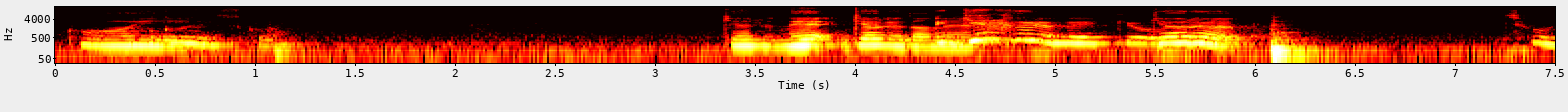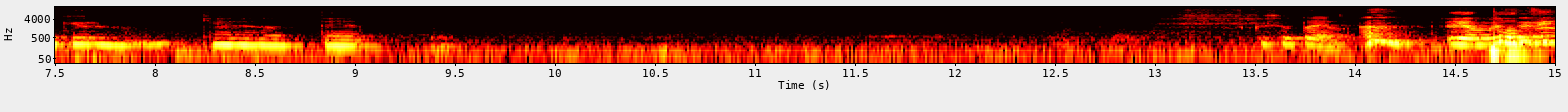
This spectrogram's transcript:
可愛い。やばくないですか？ギャルねギャルだね。えギャルだよね今日。ギャル。超ギャルなの？ギャルだって。スクショタイムいや突然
